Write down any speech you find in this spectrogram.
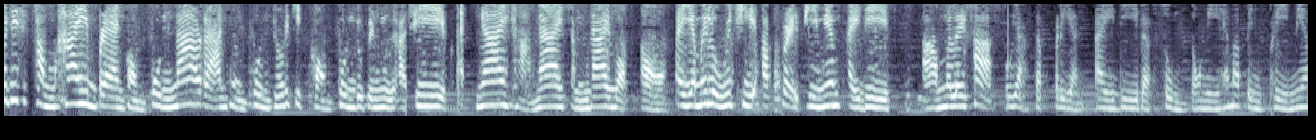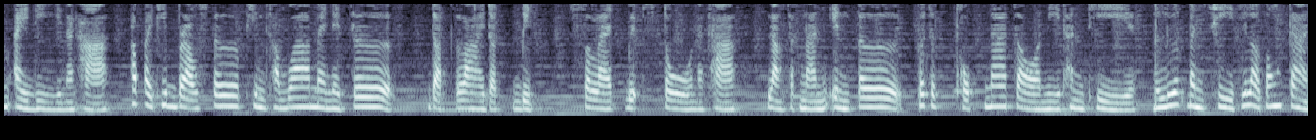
พื่อที่จะทำให้แบรนด์ของคุณหน้าร้านของคุณธุรกิจของคุณดูเป็นมืออาชีพง่ายหาง่ายจำได้บอกต่อ แต่ยังไม่รู้วิธีอัปเกรดพรีเมียมไอดีตามมาเลยค่ะเราอยากจะเปลี่ยน ID แบบสุ่มตรงนี้ให้มาเป็น Premium ID นะคะเข้าไปที่เบราว์เซอร์พิมพ์คำว่า manager line biz webstore นะคะหลังจากนั้น Enter ก็จะพบหน้าจอนี้ทันที เลือกบัญชีที่เราต้องการ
